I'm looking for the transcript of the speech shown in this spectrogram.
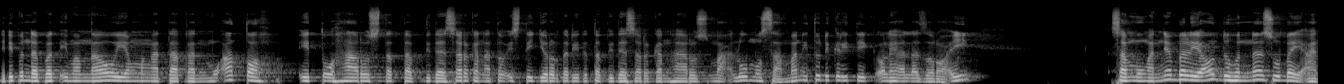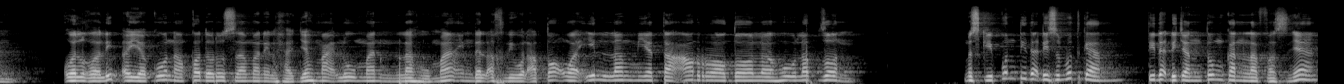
Jadi pendapat Imam Nawawi yang mengatakan mu'atoh itu harus tetap didasarkan atau istijrar tadi tetap didasarkan harus maklumus saman itu dikritik oleh Al-Azra'i. Sambungannya bal ya'udduhunna subai'an wal ghalib ay yakuna qadru samanil hajah ma'luman lahuma indal akhdhi wal ata wa illam yata'arrada lahu lafzon meskipun tidak disebutkan tidak dicantumkan lafaznya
